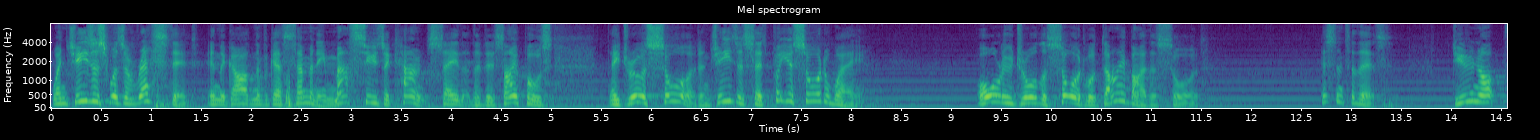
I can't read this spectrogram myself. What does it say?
When Jesus was arrested in the Garden of Gethsemane, Matthew's accounts say that the disciples they drew a sword, and Jesus says, Put your sword away. All who draw the sword will die by the sword. Listen to this. Do you, not,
